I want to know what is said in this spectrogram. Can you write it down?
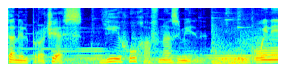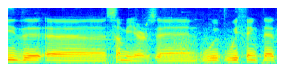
Dan il-proċess jieħu ħafna żmien. We need uh, some years and we, we think that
